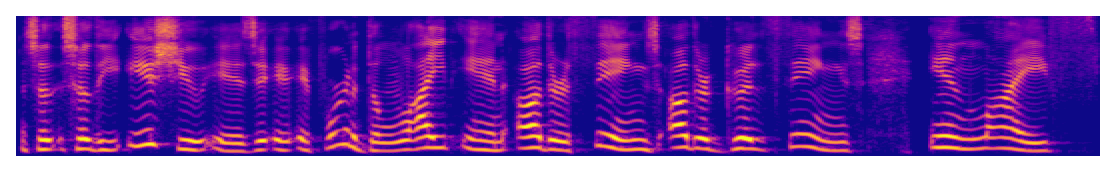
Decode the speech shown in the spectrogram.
And so, so the issue is if we're going to delight in other things other good things in life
